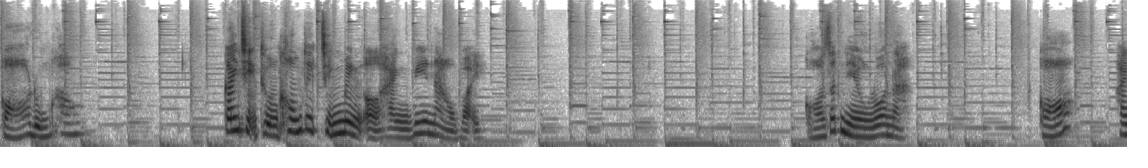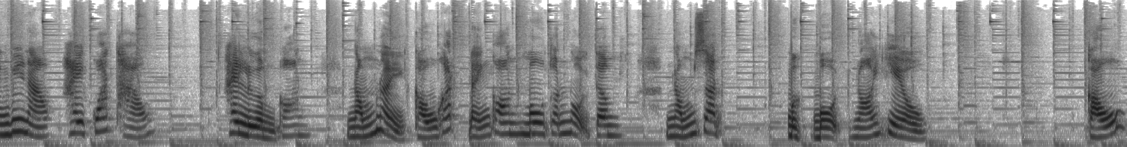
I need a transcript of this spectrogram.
Có đúng không? Các anh chị thường không thích chính mình ở hành vi nào vậy? Có rất nhiều luôn à? Có. Hành vi nào hay quát tháo, hay lườm con, nóng nảy, cáu gắt đánh con, mâu thuẫn nội tâm, nóng giận, bực bội, nói nhiều, cáu,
